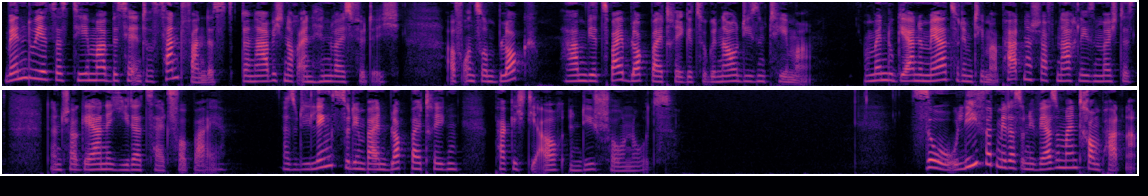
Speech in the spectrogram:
Wenn du jetzt das Thema bisher interessant fandest, dann habe ich noch einen Hinweis für dich. Auf unserem Blog haben wir zwei Blogbeiträge zu genau diesem Thema. Und wenn du gerne mehr zu dem Thema Partnerschaft nachlesen möchtest, dann schau gerne jederzeit vorbei. Also die Links zu den beiden Blogbeiträgen packe ich dir auch in die Show Notes. So, liefert mir das Universum meinen Traumpartner?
